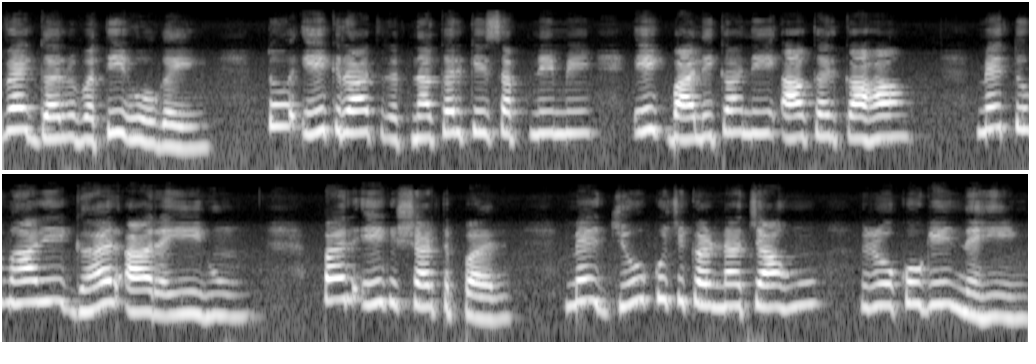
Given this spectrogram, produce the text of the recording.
वह गर्भवती हो गई। तो एक रात रत्नाकर के सपने में एक बालिका ने आकर कहा, मैं तुम्हारे घर आ रही हूँ। पर एक शर्त पर मैं जो कुछ करना चाहूँ रोकोगे नहीं।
